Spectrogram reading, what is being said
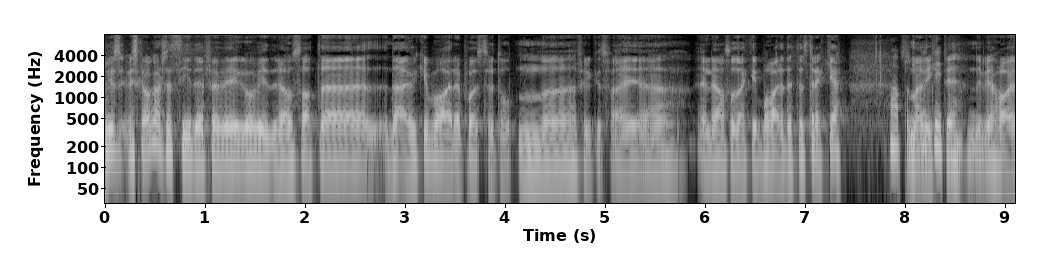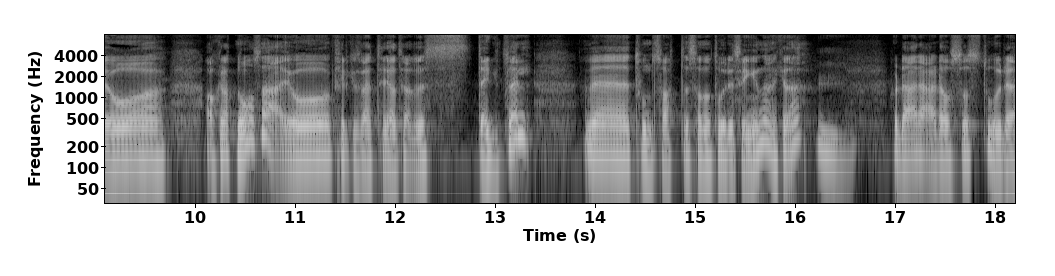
vi, skal kanskje si det før vi går videre, også at eh, det er jo ikke bare på Østre Toten eh, fylkesvei eh, Eller altså det er ikke bare dette strekket Absolutt. som er viktig. Vi har jo Akkurat nå så er jo fylkesvei 33 stengt, vel? Ved Tonsvatte sanatoriesvingen, er det ikke det? Mm. For der er det også store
